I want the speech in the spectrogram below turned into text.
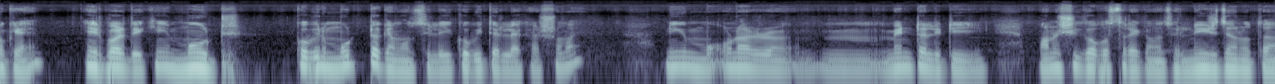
ওকে, এরপর দেখি মুড। কবির মুডটা কেমন ছিল এই কবিতার লেখার সময়? উনি ওনার মেন্টালিটি মানসিক অবস্থাটা কেমন ছিল? নির্জনতা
